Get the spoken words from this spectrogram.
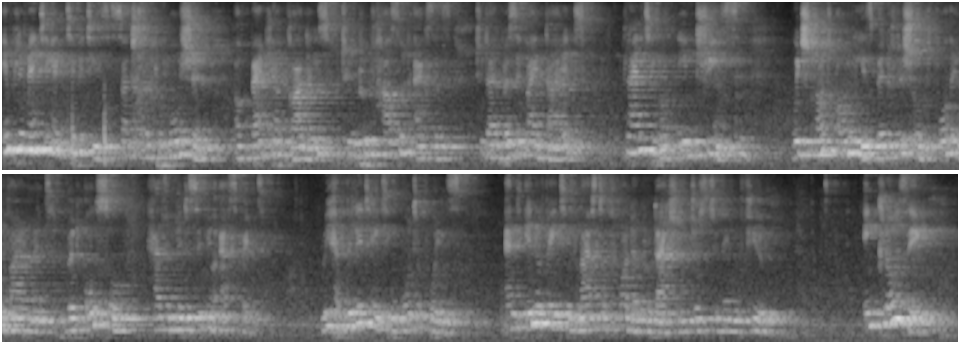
Implementing activities such as the promotion of backyard gardens to improve household access to diversified diets, planting of neem trees, which not only is beneficial for the environment, but also has a medicinal aspect, rehabilitating water points, and innovative livestock fodder production, just to name a few. In closing,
